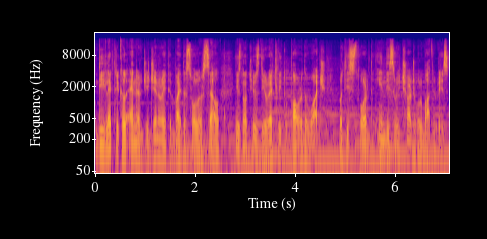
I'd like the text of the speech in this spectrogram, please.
The electrical energy generated by the solar cell is not used directly to power the watch, but is stored in these rechargeable batteries,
